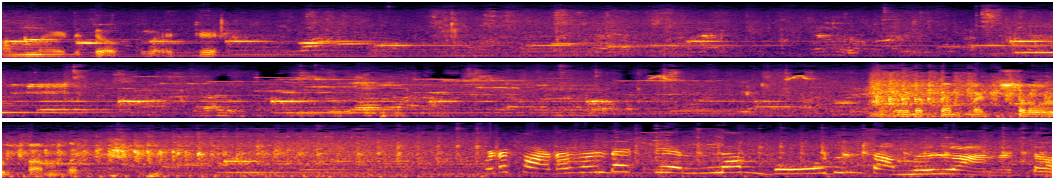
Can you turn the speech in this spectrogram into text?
അമ്മയുടെ ചോക്ലേറ്റ്. ഇവിടുത്തെ പെട്രോൾ പമ്പ്. ഇവിടെ കടകളുടെ ഒക്കെ എല്ലാം ബോർഡും തമിഴിലാണ് കേട്ടോ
